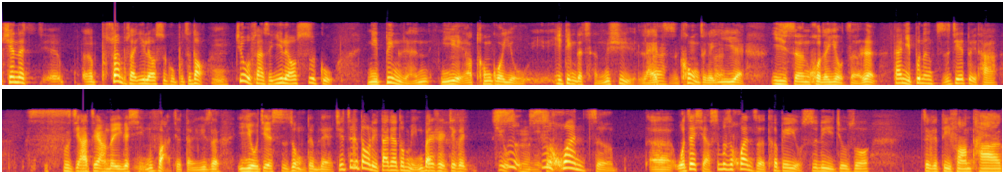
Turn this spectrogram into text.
现在呃呃算不算医疗事故不知道，嗯，就算是医疗事故。你病人，你也要通过有一定的程序来指控这个医院医生或者有责任，但你不能直接对他施施加这样的一个刑法，就等于是有戒示众，对不对？其实这个道理大家都明白。但是这个是是患者，呃，我在想是不是患者特别有势力，就是说这个地方他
